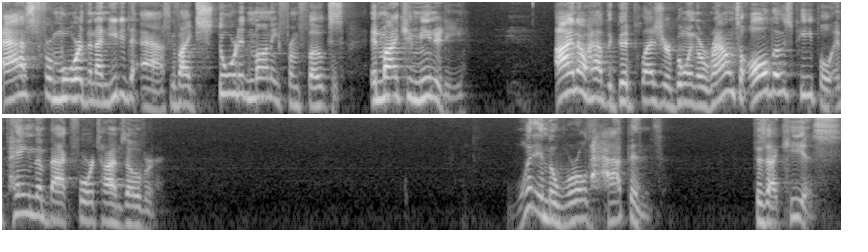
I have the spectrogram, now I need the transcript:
asked for more than I needed to ask, if I extorted money from folks in my community, I now have the good pleasure of going around to all those people and paying them back four times over. what in the world happened to Zacchaeus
